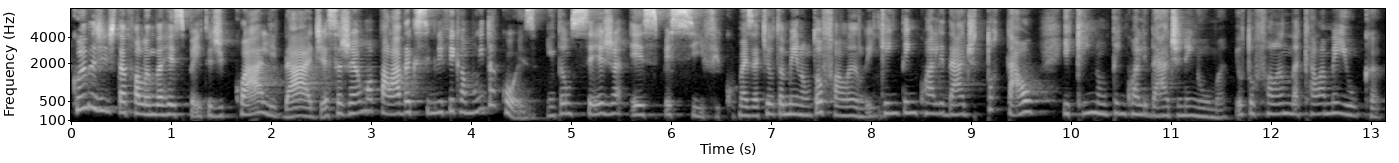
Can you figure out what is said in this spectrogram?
Quando a gente está falando a respeito de qualidade, essa já é uma palavra que significa muita coisa. Então, seja específico. Mas aqui eu também não estou falando em quem tem qualidade total e quem não tem qualidade nenhuma. Eu estou falando daquela meiuca,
